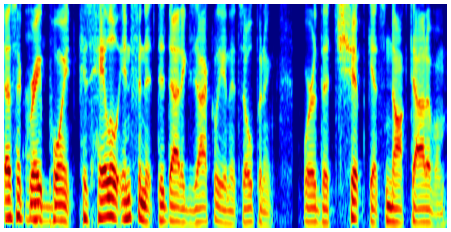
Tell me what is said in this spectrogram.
That's a great Um, point because Halo Infinite did that exactly in its opening, where the chip gets knocked out of him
